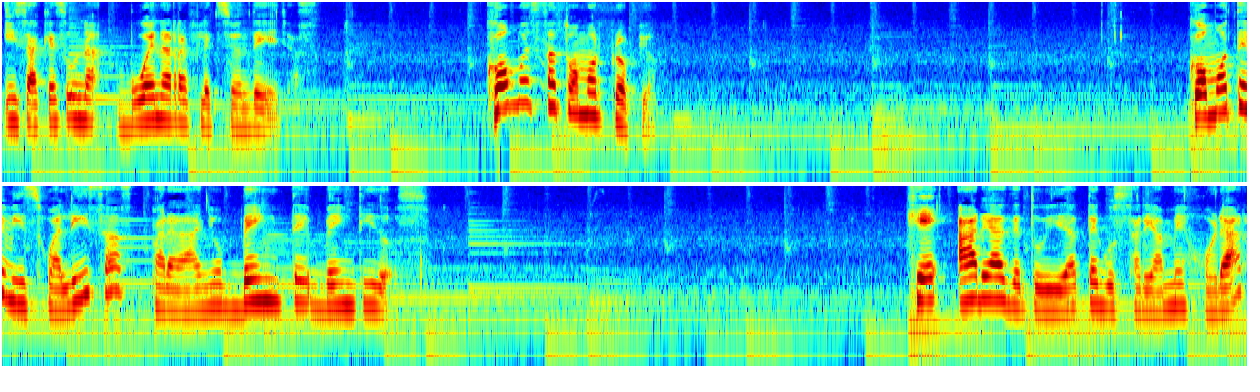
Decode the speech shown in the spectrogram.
y saques una buena reflexión de ellas. ¿Cómo está tu amor propio? ¿Cómo te visualizas para el año 2022? ¿Qué áreas de tu vida te gustaría mejorar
